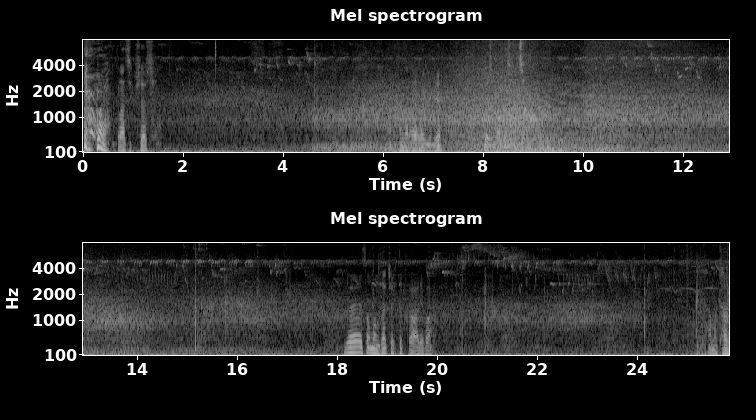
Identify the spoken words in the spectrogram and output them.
Klasik bir söz. Arkamdan araba geliyor. Geç kardeş Ve sonunda çıktık galiba. Ama tabi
